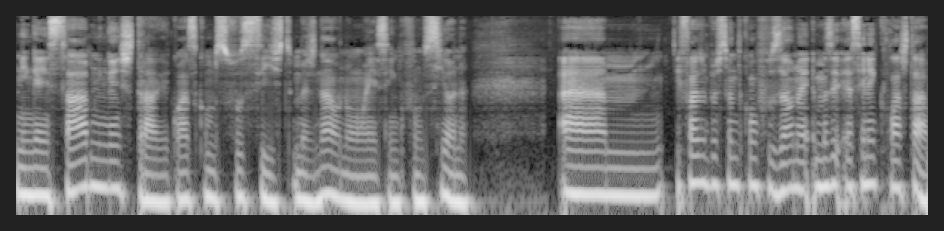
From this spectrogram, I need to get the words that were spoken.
Ninguém sabe, ninguém estraga. É quase como se fosse isto. Mas não, não é assim que funciona. Um, e faz bastante confusão, não é? Mas a cena é que lá está.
